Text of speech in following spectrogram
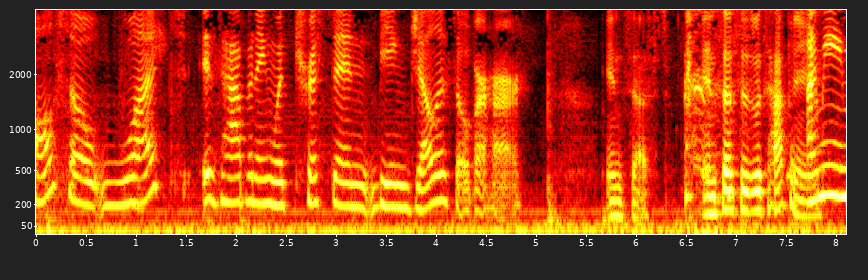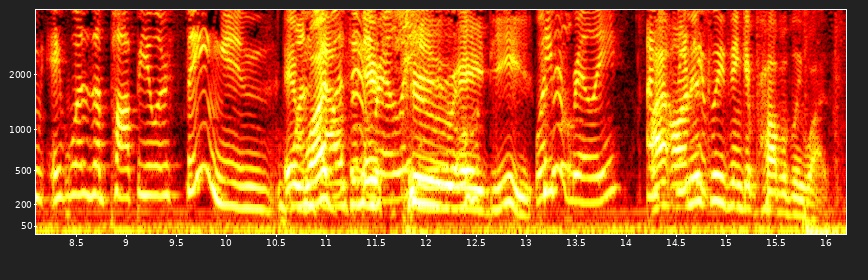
Also, what is happening with Tristan being jealous over her? Incest. Incest is what's happening. I mean, it was a popular thing in it was 1000 it it's really? two AD. Was it really? I, think honestly think it probably was.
